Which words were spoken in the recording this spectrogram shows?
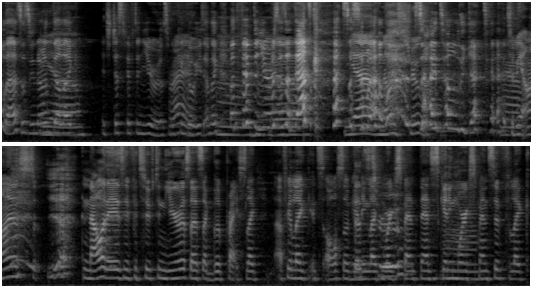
classes, you know. And they're like, it's just 15 euros. We can go eat. I'm like, but 15 Mm, euros is a yeah. dance class as well. no, it's true. So I totally get that. To be honest, Yeah. nowadays if it's 15 euros, that's a good price. Like I feel like it's also getting That's like more expensive. Dance is getting more Mm. expensive. Like,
